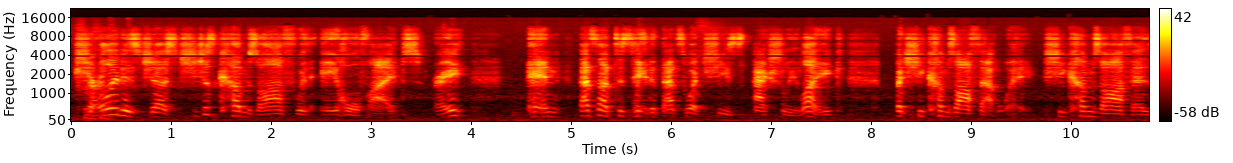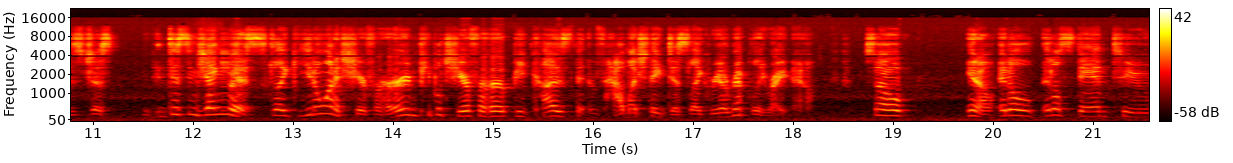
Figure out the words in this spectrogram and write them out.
Charlotte is just she just comes off with a-hole vibes, right? And that's not to say that that's what she's actually like, but she comes off that way. She comes off as just disingenuous. Like you don't want to cheer for her, and people cheer for her because of how much they dislike Rhea Ripley right now. So, you know, it'll it'll stand to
